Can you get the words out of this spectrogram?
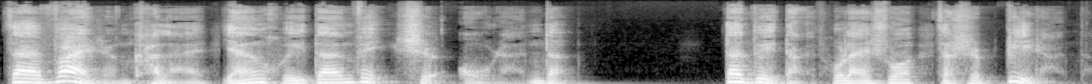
在外人看来，严回单位是偶然的，但对歹徒来说则是必然的，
